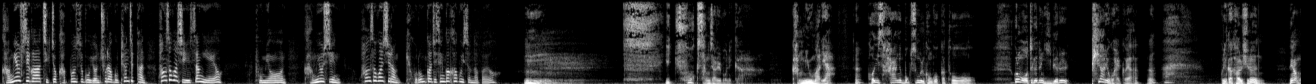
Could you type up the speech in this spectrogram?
강미호 씨가 직접 각본 쓰고 연출하고 편집한 황석원 씨 일상이에요. 보면 강미호 씨는 황석원 씨랑 결혼까지 생각하고 있었나 봐요. 이 추억 상자를 보니까 강미우 말이야 어? 거의 사랑에 목숨을 건 것 같아 그럼 어떻게든 이별을 피하려고 할 거야 어? 그러니까 가을 씨는 그냥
